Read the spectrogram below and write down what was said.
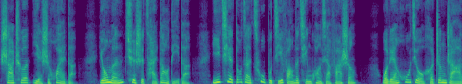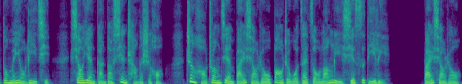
刹车也是坏的，油门却是踩到底的，一切都在猝不及防的情况下发生。我连呼救和挣扎都没有力气。萧燕赶到现场的时候，正好撞见白小柔抱着我在走廊里歇斯底里。白小柔，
